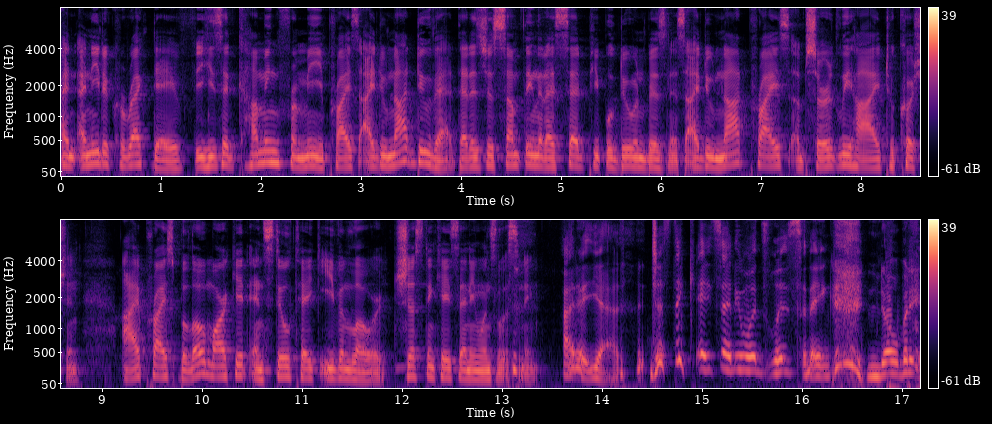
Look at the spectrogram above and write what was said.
I, I need to correct Dave. He said, coming from me, price. I do not do that. That is just something that I said people do in business. I do not price absurdly high to cushion. I price below market and still take even lower, just in case anyone's listening. I don't, yeah, just in case anyone's listening, nobody,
